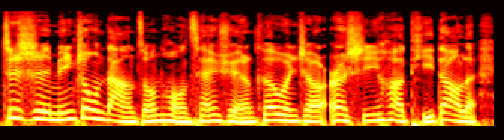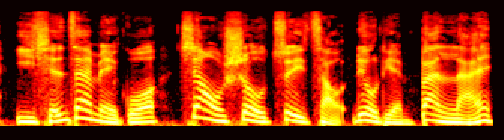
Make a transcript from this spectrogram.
这是民众党总统参选人柯文哲二十一号提到了以前在美国教授最早六点半来，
